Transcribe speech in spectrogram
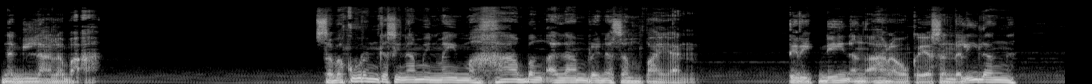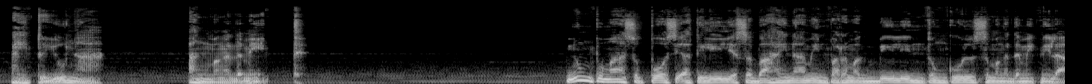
naglalaba. Sa bakuran kasi namin may mahabang alambre na sampayan. Tirik din ang araw kaya sandali lang ay tuyo na ang mga damit. Nung pumasok po si Ate Lilia sa bahay namin para magbilin tungkol sa mga damit nila,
